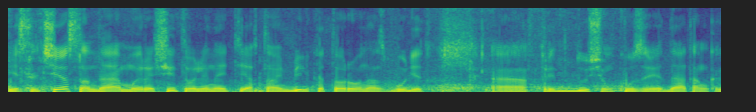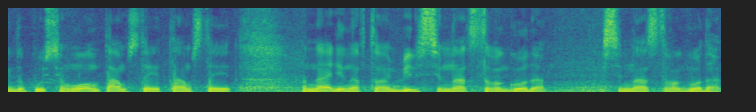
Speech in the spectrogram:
Если честно, да, мы рассчитывали найти автомобиль, который у нас будет э, в предыдущем кузове, да, там, как, допустим, вон там стоит, там стоит. Найден автомобиль 17 года, 17 года.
